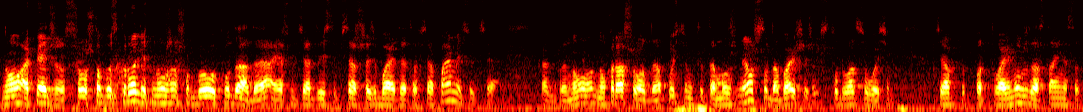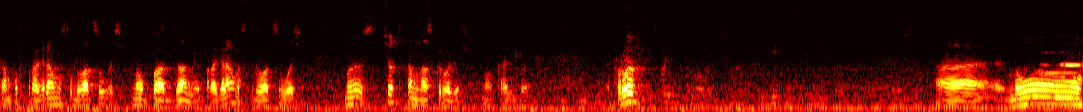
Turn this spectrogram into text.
Но опять же, чтобы скроллить, нужно, чтобы было куда, да. А если у тебя 256 байт это вся память у тебя, как бы, ну, ну хорошо, допустим, ты там ужмешься, добавишь еще 128. У тебя под твои нужды останется там под программу 128. Ну, под данной программы 128. Ну, что ты там наскролишь? Ну, как бы. Про... А, ну,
